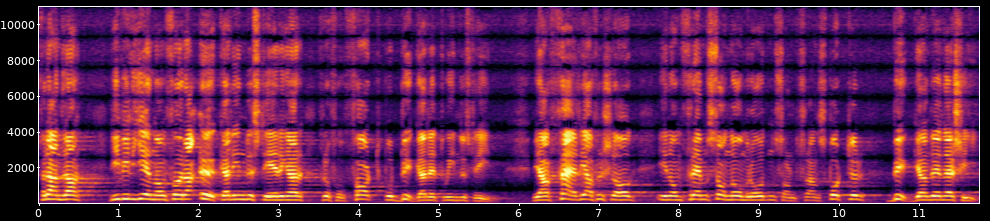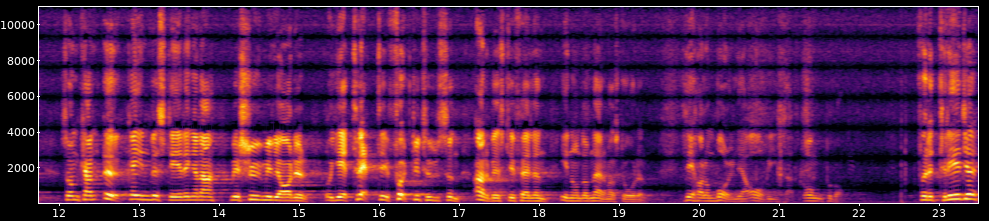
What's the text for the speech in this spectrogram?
För det andra, vi vill genomföra ökade investeringar för att få fart på byggandet och industrin. Vi har färdiga förslag inom främst sådana områden som transporter, byggande och energi som kan öka investeringarna med 7 miljarder och ge 30 000-40 000 arbetstillfällen inom de närmaste åren. Det har de borgerliga avvisat gång på gång. För det tredje,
